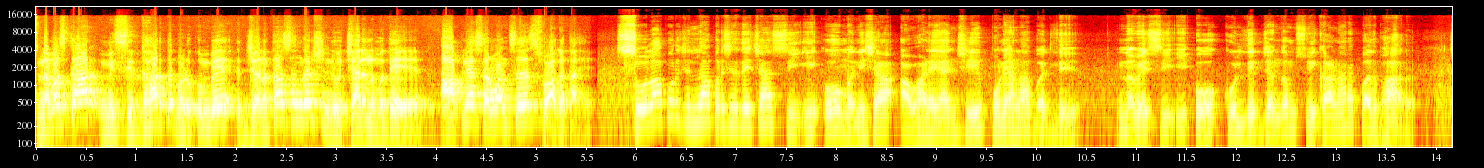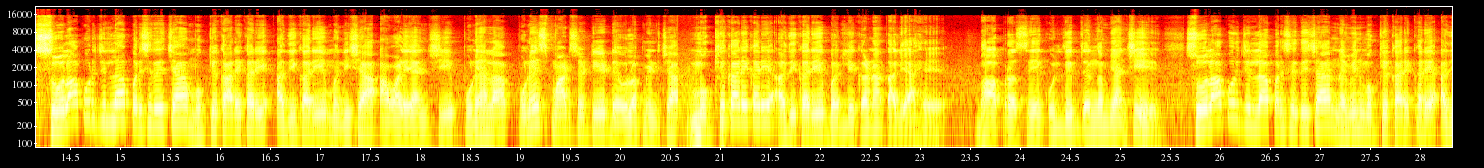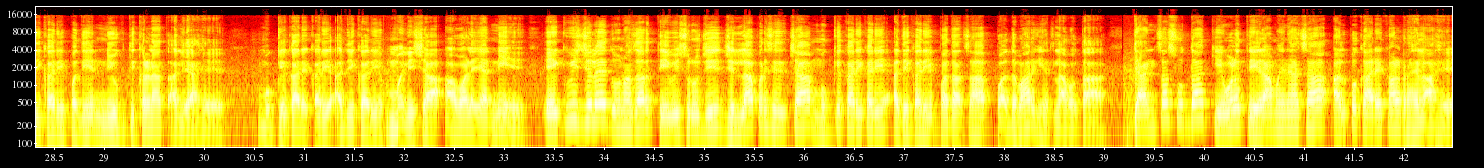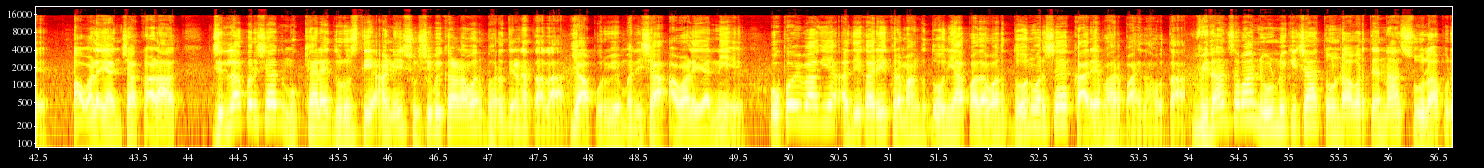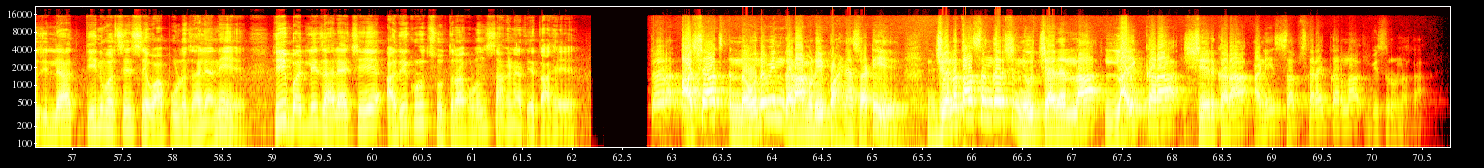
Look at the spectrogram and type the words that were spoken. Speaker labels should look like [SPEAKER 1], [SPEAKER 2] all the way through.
[SPEAKER 1] नमस्कार मी सिद्धार्थ भडकुंबे जनता संघर्ष न्यूज चॅनलमध्ये आपल्या सर्वांचं स्वागत आहे. सोलापूर जिल्हा परिषदेच्या सीईओ मनीषा आव्हाळे यांची पुण्याला बदली. नवे सीईओ कुलदीप जंगम स्वीकारणार पदभार. सोलापूर जिल्हा परिषदेच्या मुख्य कार्यकारी अधिकारी मनीषा आवाळे यांची पुण्याला पुणे स्मार्ट सिटी डेव्हलपमेंटच्या मुख्य कार्यकारी अधिकारी बदली करण्यात आली आहे. भाप्रसे कुलदीप जंगम यांची सोलापूर जिल्हा परिषदेच्या नवीन मुख्य कार्यकारी अधिकारीपदी नियुक्ती करण्यात आली आहे. मुख्य कार्यकारी अधिकारी मनीषा आवाळे यांनी एकवीस जुलै दोन हजार तेवीस रोजी जिल्हा परिषदेच्या मुख्य कार्यकारी अधिकारी पदाचा पदभार घेतला होता. त्यांचा सुद्धा केवळ तेरा महिन्याचा अल्प कार्यकाळ राहिला आहे. आवाळे यांच्या काळात जिल्हा परिषद मुख्यालय दुरुस्ती आणि सुशोभीकरणावर भर देण्यात आला. यापूर्वी मनीषा आवाळे यांनी उपविभागीय अधिकारी क्रमांक दोन या पदावर दोन वर्ष कार्यभार पाहिला होता. विधानसभा निवडणुकीच्या तोंडावर त्यांना सोलापूर जिल्ह्यात तीन वर्षे सेवा पूर्ण झाल्याने ही बदली झाल्याचे अधिकृत सूत्राकडून सांगण्यात येत आहे. तर अशाच नवनवीन घडामोडी पाहण्यासाठी जनता संघर्ष न्यूज चॅनलला लाईक करा शेअर करा आणि सबस्क्राईब करायला विसरू नका.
